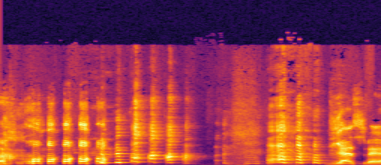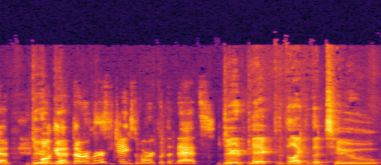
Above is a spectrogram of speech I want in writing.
yes, man. Dude, Well, good. The reverse jinx worked with the Nets. Dude picked like the two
